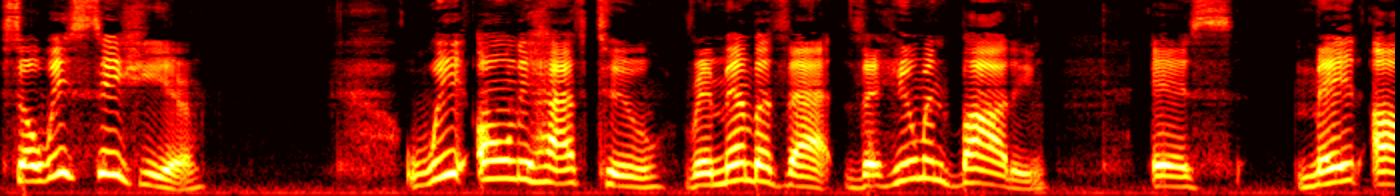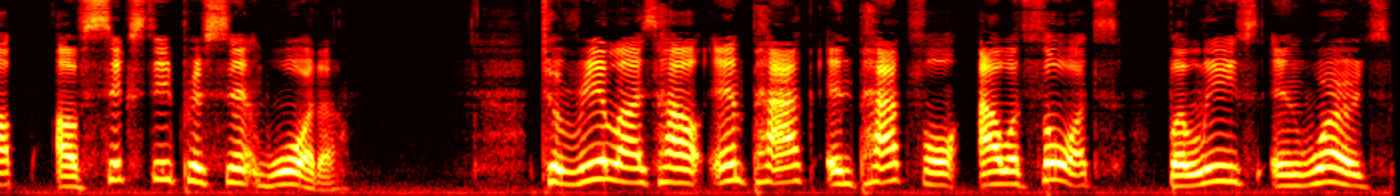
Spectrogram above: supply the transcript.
So we see here, we only have to remember that the human body is made up of 60% water to realize how impact, impactful our thoughts, beliefs, and words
